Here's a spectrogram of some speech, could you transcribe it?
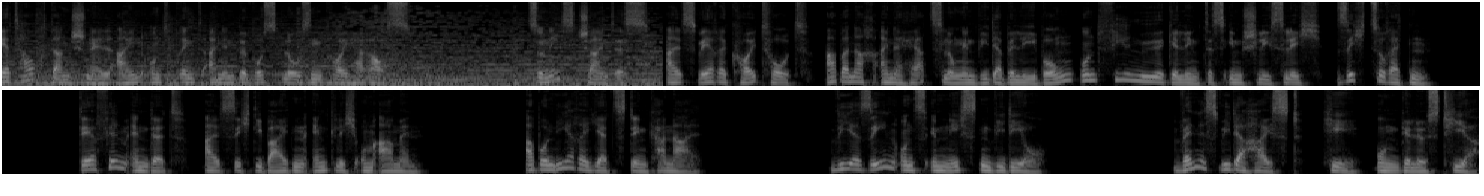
Er taucht dann schnell ein und bringt einen bewusstlosen Koi heraus. Zunächst scheint es, als wäre Koi tot, aber nach einer Herzlungenwiederbelebung und viel Mühe gelingt es ihm schließlich, sich zu retten. Der Film endet, als sich die beiden endlich umarmen. Abonniere jetzt den Kanal. Wir sehen uns im nächsten Video. Wenn es wieder heißt, he, ungelöst hier.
